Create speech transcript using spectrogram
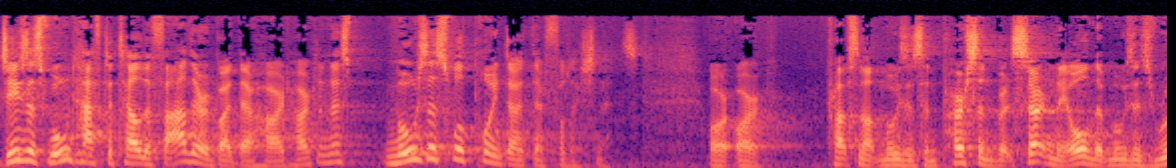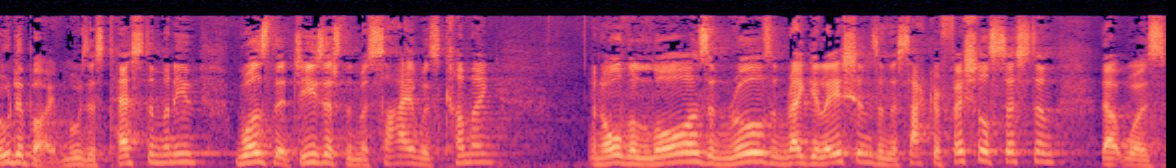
Jesus won't have to tell the Father about their hard heartedness. Moses will point out their foolishness. or, or perhaps not Moses in person, but certainly all that Moses wrote about. Moses' testimony was that Jesus, the Messiah, was coming. And all the laws and rules and regulations and the sacrificial system that was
